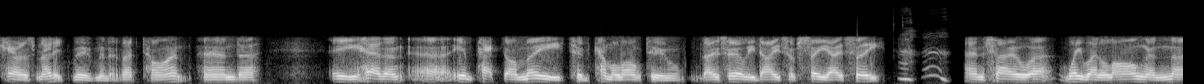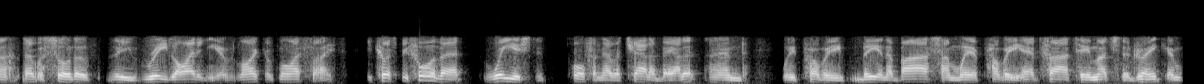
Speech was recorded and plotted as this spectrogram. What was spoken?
charismatic movement at that time, and uh, he had an uh, impact on me to come along to those early days of COC. Uh-huh. And so uh, we went along, and uh, that was sort of the relighting, of like, of my faith. Because before that, we used to often have a chat about it, and we'd probably be in a bar somewhere, probably had far too much to drink, and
